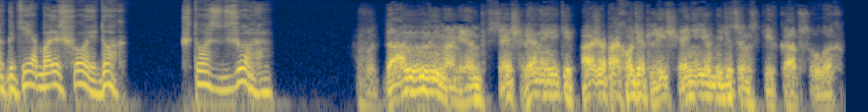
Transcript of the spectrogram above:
«Где Большой, док? Что с Джоном?» «В данный момент все члены экипажа проходят лечение в медицинских капсулах.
